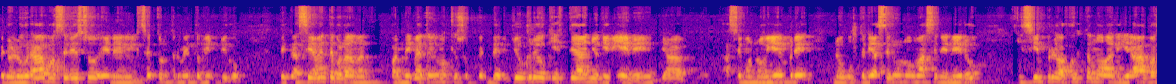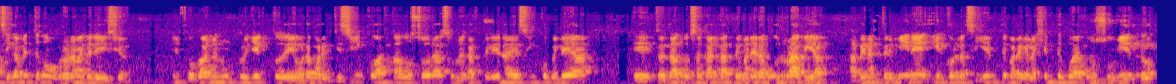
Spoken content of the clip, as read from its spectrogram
pero lográbamos hacer eso en el Centro de Entrenamiento Olímpico. Desgraciadamente por la pandemia tuvimos que suspender. Yo creo que este año que viene, ya hacemos noviembre, nos gustaría hacer uno más en enero y siempre bajo esta modalidad, básicamente como programa de televisión, enfocado en un proyecto de hora 45 hasta dos horas, una cartelera de cinco peleas, eh, tratando de sacarlas de manera muy rápida, apenas termine, ir con la siguiente para que la gente pueda consumirlo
